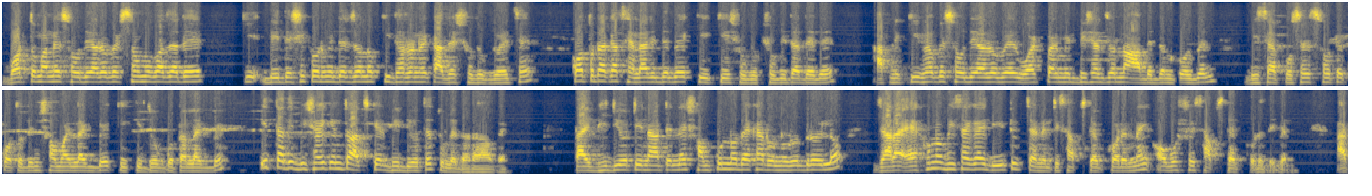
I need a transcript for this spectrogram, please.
বর্তমানে সৌদি আরবের শ্রমবাজারে কি বিদেশি কর্মীদের জন্য কি ধরনের কাজের সুযোগ রয়েছে? কত টাকা স্যালারি দেবে? কি কি সুযোগ সুবিধা দেবে? আপনি কীভাবে সৌদি আরবের ওয়ার্ক পারমিট ভিসার জন্য আবেদন করবেন? ভিসা প্রসেস হতে কতদিন সময় লাগবে, কি কি যোগ্যতা লাগবে, ইত্যাদি বিষয় কিন্তু আজকের ভিডিওতে তুলে ধরা হবে। তাই ভিডিওটি না টেনে সম্পূর্ণ দেখার অনুরোধ রইল, যারা এখনও ভিসা গাইড ইউটিউব চ্যানেলটি সাবস্ক্রাইব করেন নাই, অবশ্যই সাবস্ক্রাইব করে দিবেন। আর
